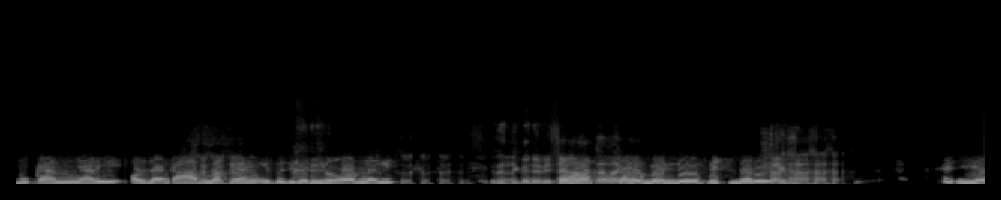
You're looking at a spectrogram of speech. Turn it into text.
bukan nyari Ozan Kabak yang itu juga di loan lagi. Itu juga dari sama, Schalke lagi. sama Ben Davis dari iya.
